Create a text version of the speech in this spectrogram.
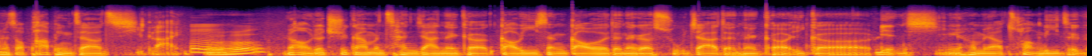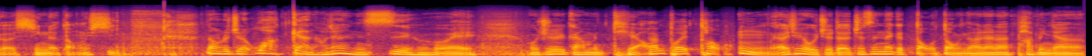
那时候 popping 正要起来，嗯哼，然后我就去跟他们参加那个高一升高二的那个暑假的那个一个练习，因为他们要创立这个新的东西。那我就觉得哇，干好像很适合哎、欸，我就去跟他们跳，他们不会痛，嗯，而且我觉得就是那个抖动，然后在那 popping 这样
